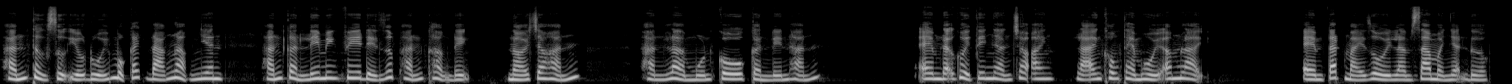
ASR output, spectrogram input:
hắn thực sự yếu đuối một cách đáng ngạc nhiên. Hắn cần Lý Minh Phi đến giúp hắn khẳng định, nói cho hắn. Hắn là muốn cô cần đến hắn. Em đã gửi tin nhắn cho anh, là anh không thèm hồi âm lại. Em tắt máy rồi làm sao mà nhận được.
